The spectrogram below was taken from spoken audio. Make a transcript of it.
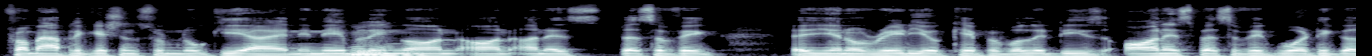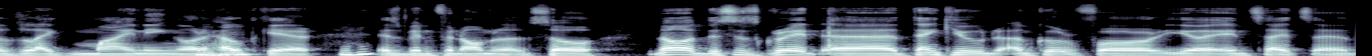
from applications from Nokia and enabling mm-hmm. on, on, on a specific uh, you know radio capabilities on a specific verticals like mining or mm-hmm. healthcare mm-hmm. has been phenomenal so no this is great uh, thank you ankur for your insights and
